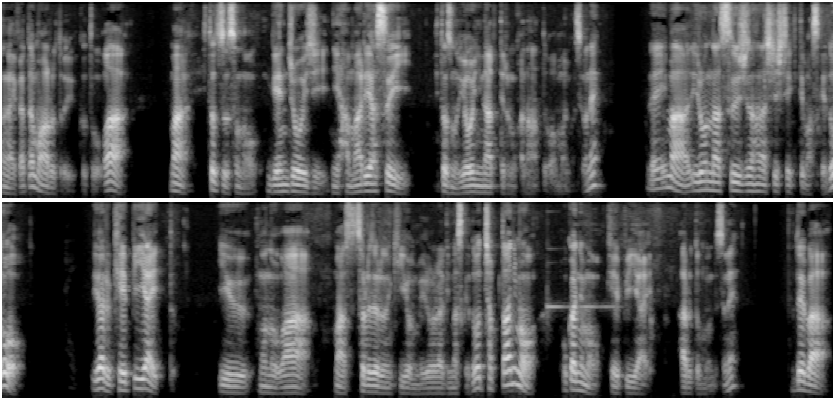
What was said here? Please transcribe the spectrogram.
考え方もあるということは、まあ一つその現状維持にはまりやすい一つの要因になってるのかなとは思いますよね。で、今、いろんな数字の話してきてますけど、いわゆる KPI というものは、まあ、それぞれの企業もいろいろありますけど、チャプターにも他にも KPI あると思うんですよね。例えば、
